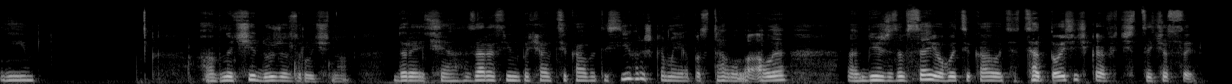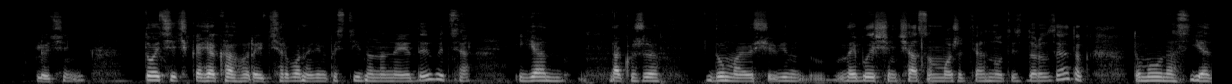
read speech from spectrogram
і вночі дуже зручно. До речі, зараз він почав цікавитись іграшками, я поставила, але більш за все його цікавить ця точечка, це часи включені. Точечка, яка горить червона, він постійно на неї дивиться. І я так уже думаю, що він найближчим часом може тягнутися до розеток, тому у нас є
